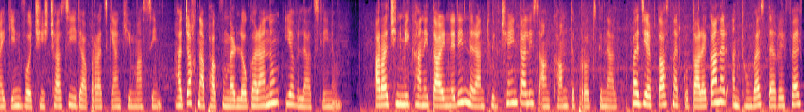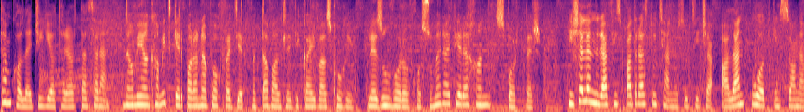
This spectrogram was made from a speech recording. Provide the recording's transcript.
մեկին ոչինչ չասի իր ապրած կյանքի մասին։ Հաճախ նա փակվում էր լոգարանում եւ լաց լինում։ Առաջին մի քանի տարիներին նրան թույլ չէին տալիս անգամ դպրոց գնալ, բայց երբ 12 տարեկան էր, ընդունվեց տեղի Feltham College-ի 7-րդ դասարան։ Նա միանգամից կերպարանափոխվեց, երբ մտավ ատլետիկայի վազքուղի։ Լեզուն, որով խոսում էր այդ երեխան, սպորտ էր։ Հիշել է նրա ֆիզպատրաստության ուսուցիչը Ալան Ուոտկինսոնը։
